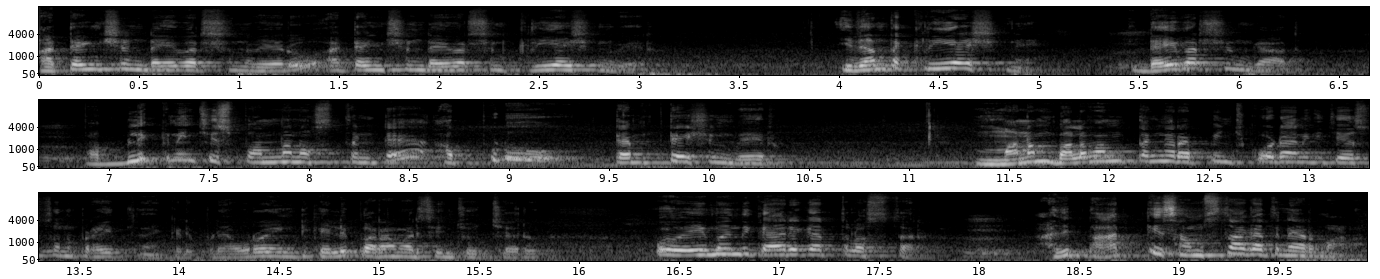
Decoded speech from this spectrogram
అటెన్షన్ డైవర్షన్ వేరు అటెన్షన్ డైవర్షన్ క్రియేషన్ వేరు. ఇదంతా క్రియేషనే డైవర్షన్ కాదు. పబ్లిక్ నుంచి స్పందన వస్తుంటే అప్పుడు టెంప్టేషన్ వేరు. మనం బలవంతంగా రప్పించుకోవడానికి చేస్తున్న ప్రయత్నం ఇక్కడ. ఇప్పుడు ఎవరో ఇంటికి వెళ్ళి పరామర్శించి వచ్చారు ఓ వెయ్యి మంది కార్యకర్తలు వస్తారు. అది పార్టీ సంస్థాగత నిర్మాణం.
